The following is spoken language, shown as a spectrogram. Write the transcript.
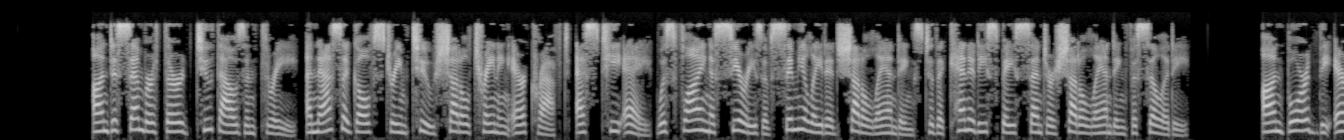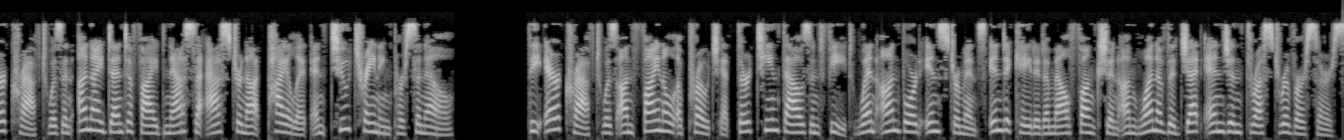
On December 3, 2003, a NASA Gulfstream II shuttle training aircraft STA was flying a series of simulated shuttle landings to the Kennedy Space Center Shuttle Landing Facility, on board the aircraft was an unidentified NASA astronaut pilot and two training personnel. The aircraft was on final approach at 13,000 feet when onboard instruments indicated a malfunction on one of the jet engine thrust reversers.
